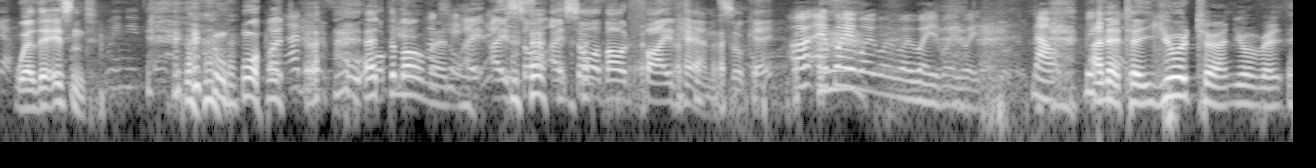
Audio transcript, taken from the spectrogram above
Yeah. Well, there isn't. At the moment. Okay. I, I, saw, I saw about five hands, okay? Uh, wait, wait, wait, wait, wait, wait, wait. Now, Annette, your turn. You're ready.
